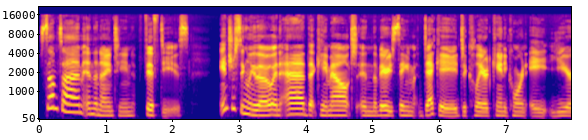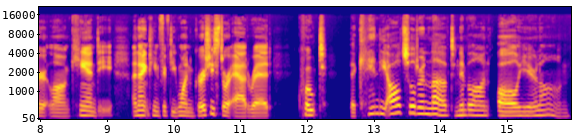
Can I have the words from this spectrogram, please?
sometime in the 1950s. Interestingly, though, an ad that came out in the very same decade declared candy corn a year long candy. A 1951 grocery store ad read, quote, the candy all children love to nibble on all year long.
